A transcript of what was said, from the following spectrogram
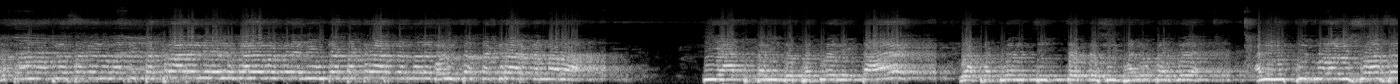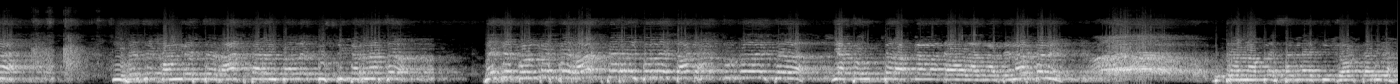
मित्रांनो आपल्या सगळ्यांना माझी तक्रार निवडणूक आयोगाकडे मी उद्या तक्रार करणार भविष्यात तक्रार करणारा की या ठिकाणी जे फतवे निघताय या फतव्यांची चौकशी झाली पाहिजे. आणि निश्चित मला विश्वास आहे की हे जे काँग्रेसचं राजकारण चाललंय तुष्टीकरणाचं म्हणजे हे जे काँग्रेसचं राजकारण चाललंय दादा चुरगळायचं याचं उत्तर आपल्याला द्यावं लागणार देणार का नाही? मित्रांनो आपल्या सगळ्याची जबाबदारी आहे.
